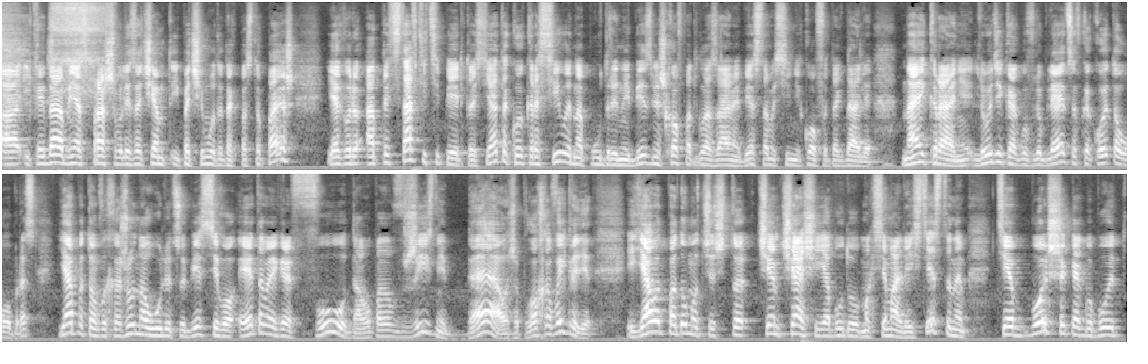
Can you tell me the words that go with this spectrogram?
а, и когда меня спрашивали, зачем и почему ты так поступаешь, я говорю, а представьте теперь, то есть я такой красивый, напудренный, без мешков под глазами, без там синяков и так далее. На экране люди как бы влюбляются в какой-то образ. Я потом выхожу на улицу без всего этого и говорю, фу, да, в жизни, да, уже плохо выглядит. И я вот подумал, что чем чаще я буду максимально естественным, тем больше как бы будет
